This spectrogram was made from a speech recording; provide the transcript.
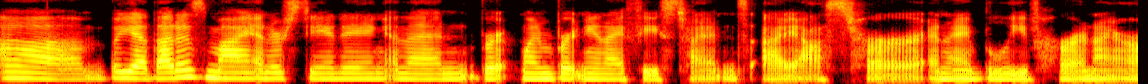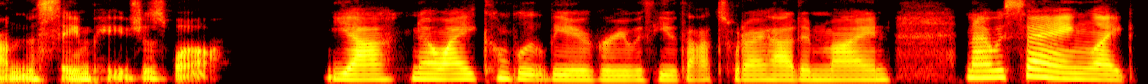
Um, but yeah, that is my understanding. And then Brit- when Brittney and I FaceTimed, I asked her, and I believe her and I are on the same page as well. Yeah, no, I completely agree with you. That's what I had in mind. And I was saying, like,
